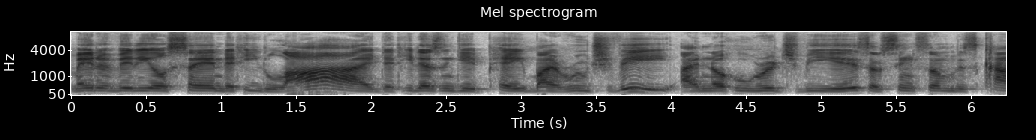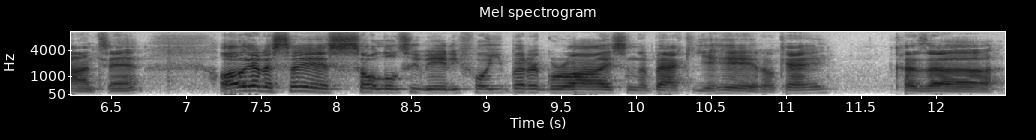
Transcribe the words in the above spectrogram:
made a video saying that he lied, that he doesn't get paid by Rich V, I know who Rich V is. I've seen some of his content. All I gotta say is, Solo TV84, you better grow eyes in the back of your head, okay? Because uh,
